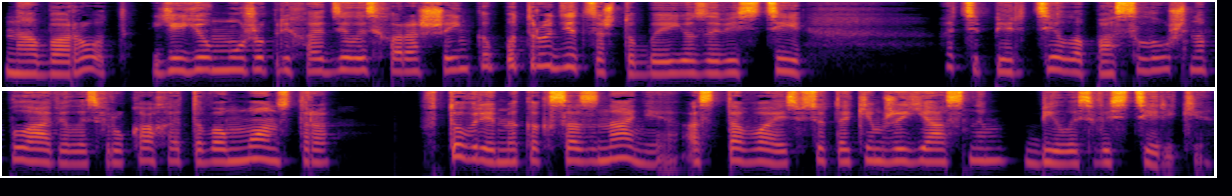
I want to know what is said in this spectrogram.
Наоборот, ее мужу приходилось хорошенько потрудиться, чтобы ее завести, а теперь тело послушно плавилось в руках этого монстра, в то время как сознание, оставаясь все таким же ясным, билось в истерике.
